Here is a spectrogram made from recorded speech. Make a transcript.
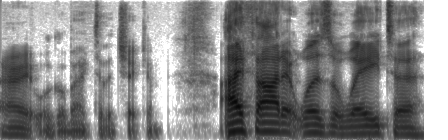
All right, we'll go back to the chicken. I thought it was a way to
